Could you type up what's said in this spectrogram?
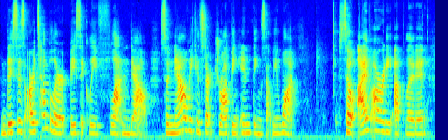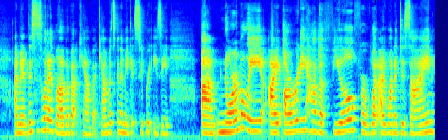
This is our tumbler basically flattened out. So now we can start dropping in things that we want. So I've already uploaded I mean, this is what I love about Canva. Canva is going to make it super easy. Um, normally, I already have a feel for what I want to design.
